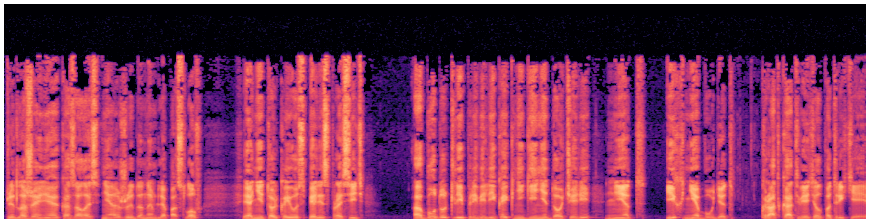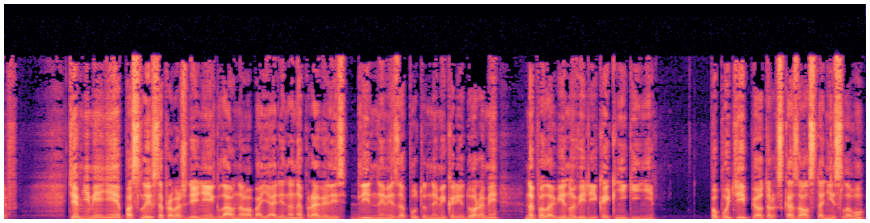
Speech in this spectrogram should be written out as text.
Предложение оказалось неожиданным для послов, и они только и успели спросить, а будут ли при великой княгине дочери? Нет, их не будет, кратко ответил Патрикеев. Тем не менее, послы в сопровождении главного боярина направились длинными запутанными коридорами наполовину великой княгини. По пути Петр сказал Станиславу,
